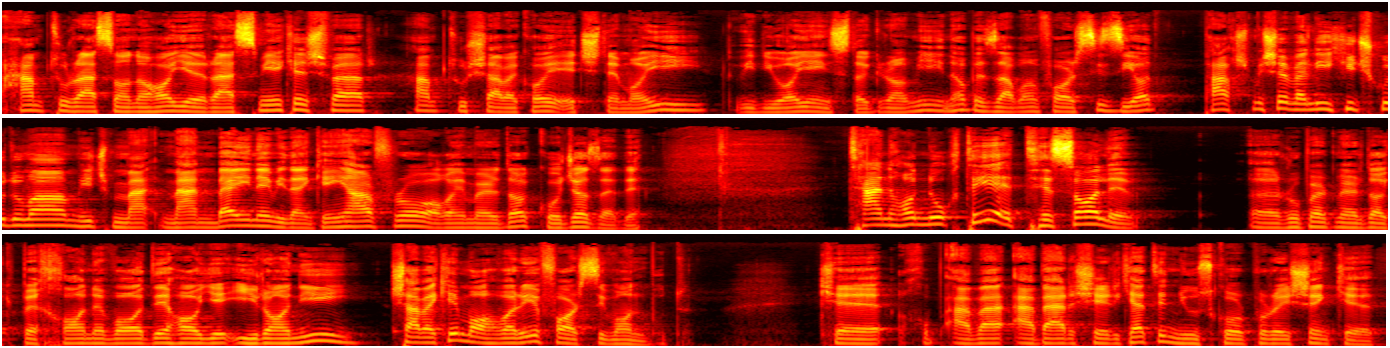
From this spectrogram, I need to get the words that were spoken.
هم تو رسانه های رسمی کشور هم تو شبکه های اجتماعی ویدیوهای اینستاگرامی اینا به زبان فارسی زیاد پخش میشه ولی هیچ کدوم هم هیچ منبعی نمیدن که این حرف رو آقای مرداک کجا زده. تنها نقطه اتصال روپرت مرداک به خانواده های ایرانی شبکه ماهواره فارسیوان بود که خب ابر شرکت نیوز کورپوریشن که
